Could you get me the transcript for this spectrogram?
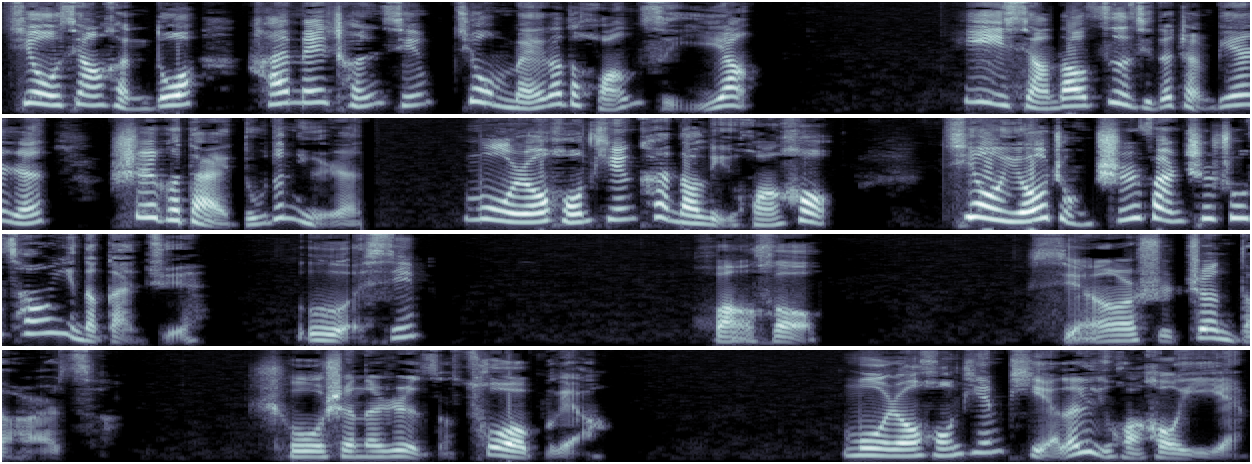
就像很多还没成型就没了的皇子一样，一想到自己的枕边人是个歹毒的女人，慕容洪天看到李皇后就有种吃饭吃出苍蝇的感觉，恶心。皇后，贤儿是朕的儿子，出生的日子错不了。慕容洪天瞥了李皇后一眼，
